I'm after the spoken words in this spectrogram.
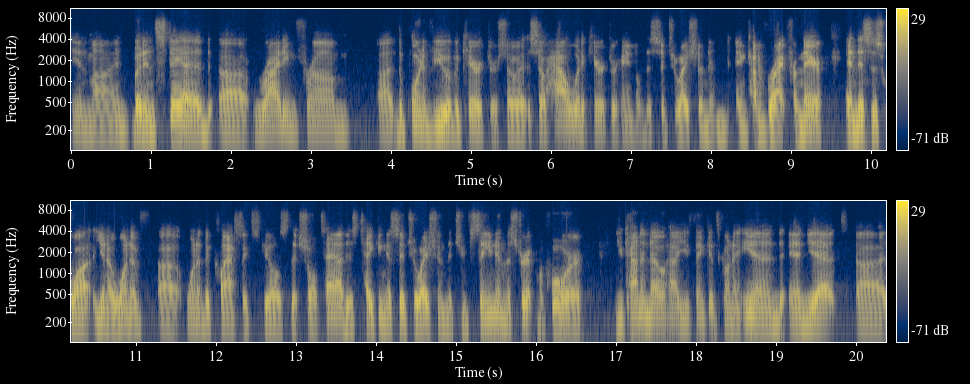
in mind, but instead uh, writing from uh, the point of view of a character. So, so how would a character handle this situation, and, and kind of write from there. And this is why you know one of uh, one of the classic skills that Schulz had is taking a situation that you've seen in the strip before. You kind of know how you think it's going to end, and yet uh,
